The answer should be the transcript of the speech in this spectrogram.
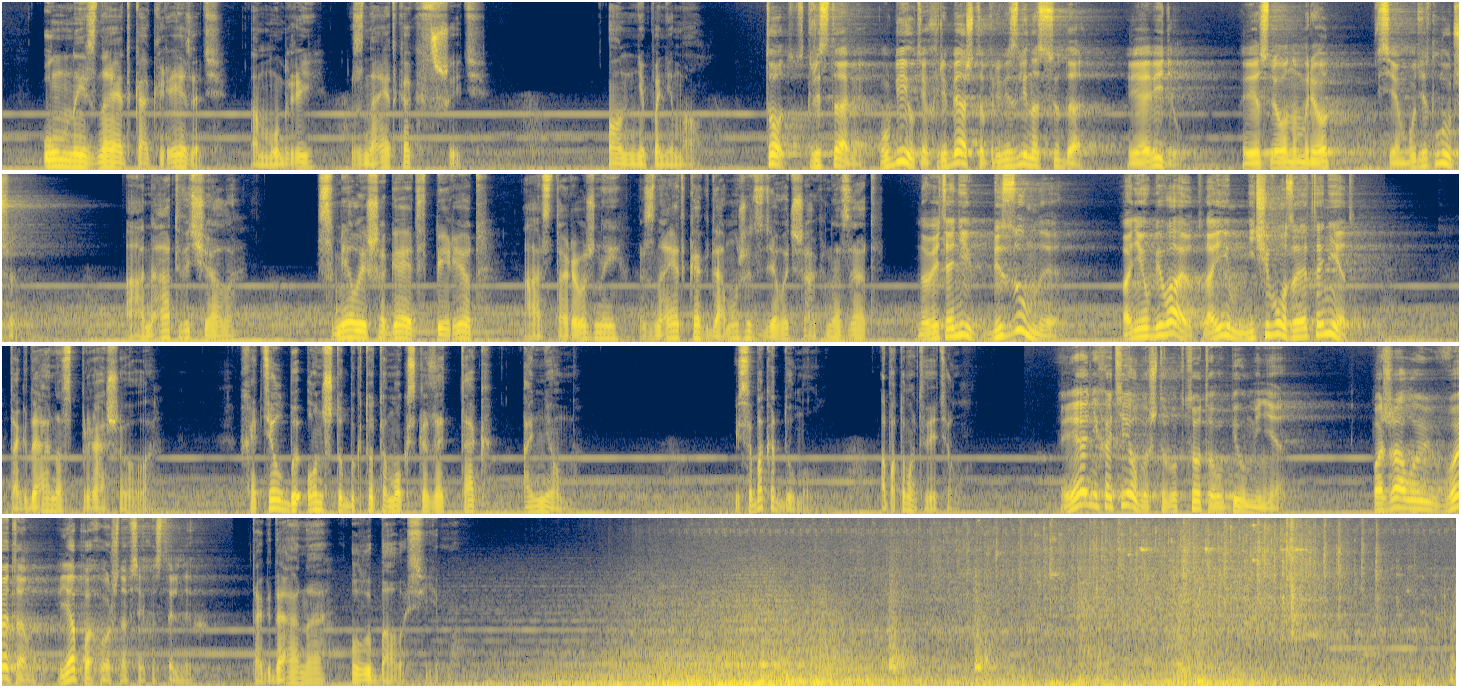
Умный знает, как резать, а мудрый знает, как сшить. Он не понимал. Тот с крестами убил тех ребят, что привезли нас сюда. Я видел. Если он умрет, всем будет лучше. А она отвечала. Смелый шагает вперед, а осторожный знает, когда может сделать шаг назад. Но ведь они безумные. Они убивают, а им ничего за это нет. Тогда она спрашивала, хотел бы он, чтобы кто-то мог сказать так о нем. И собака думал, а потом ответил. Я не хотел бы, чтобы кто-то убил меня. Пожалуй, в этом я похож на всех остальных. Тогда она улыбалась ему.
